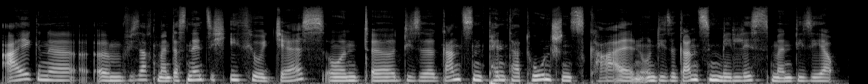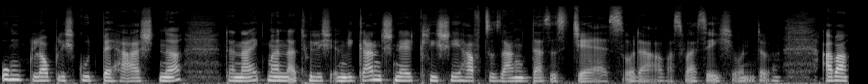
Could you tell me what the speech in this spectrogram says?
eigene, ähm, wie sagt man, das nennt sich Ethio Jazz und äh, diese ganzen pentatonischen Skalen und diese ganzen Melismen, die sie ja unglaublich gut beherrscht. Ne? Da neigt man natürlich irgendwie ganz schnell klischeehaft zu sagen, das ist Jazz oder was weiß ich. Und äh, aber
